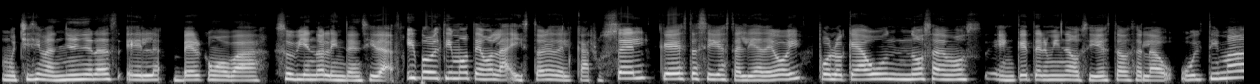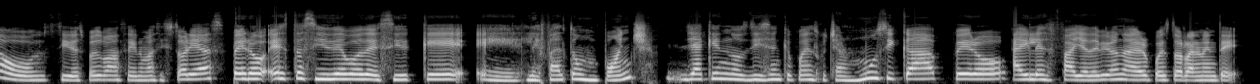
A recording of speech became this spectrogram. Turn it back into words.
muchísimas ñañaras el ver cómo va subiendo la intensidad. Y por último tenemos la historia del carrusel, que esta sigue hasta el día de hoy, por lo que aún no sabemos en qué termina o si esta va a ser la última o si después van a seguir más historias. Pero esta sí debo decir que eh, le falta un punch, ya que nos dicen que pueden escuchar música, pero ahí les falla. Debieron haber puesto realmente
